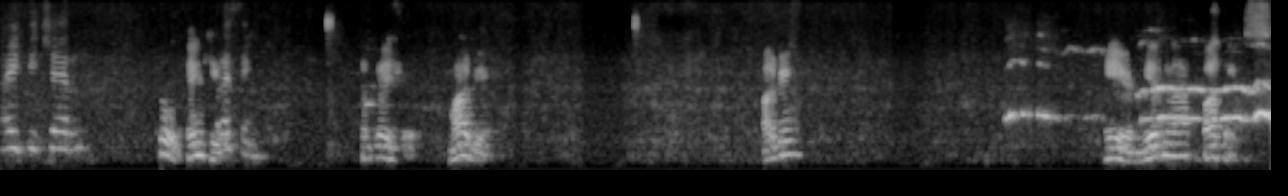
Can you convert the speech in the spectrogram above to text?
Hi, teacher. Oh, thank you. Present. It's a pleasure. Marvin. Marvin. Here, Mirna Patrick.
